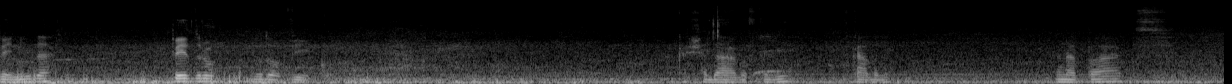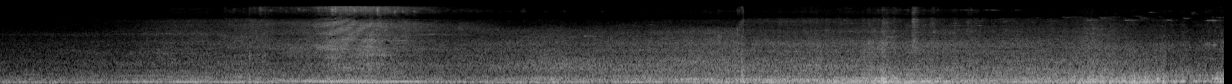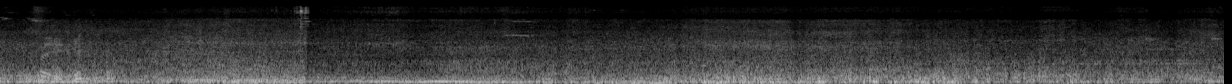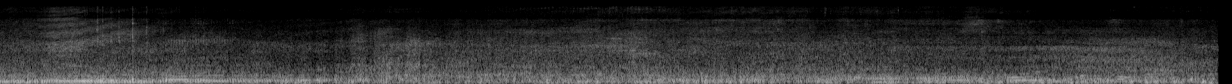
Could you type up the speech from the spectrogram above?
Avenida Pedro Ludovico. A caixa d'água fica ali. Ficava ali. Ana Pax. Isso aí.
